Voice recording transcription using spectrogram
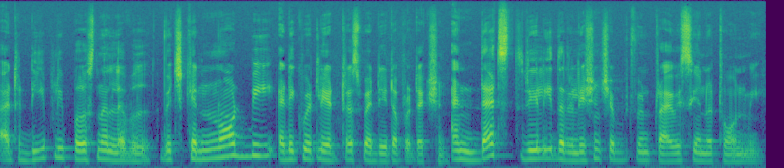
at a deeply personal level, which cannot be adequately addressed by data protection. And that's really the relationship between privacy and autonomy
